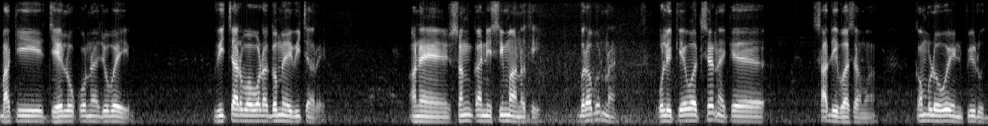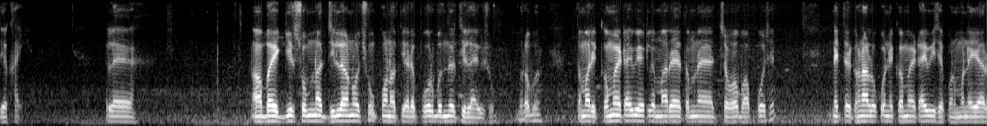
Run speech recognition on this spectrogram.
બાકી જે લોકોને જો ભાઈ વિચારવાવાળા ગમે વિચારે. અને શંકાની સીમા નથી. બરાબર ને? ઓલી કહેવત છે ને કે સાદી ભાષામાં, કમળો હોય ને પીળું દેખાય. એટલે હા ભાઈ ગીર સોમનાથ જિલ્લાનો છું, પણ અત્યારે પોરબંદરથી લાવ્યો છું. બરાબર? તમારી કમેન્ટ આવી એટલે મારે તમને જવાબ આપવો છે. નહીંતર ઘણા લોકોની કમેન્ટ આવી છે, પણ મને યાર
